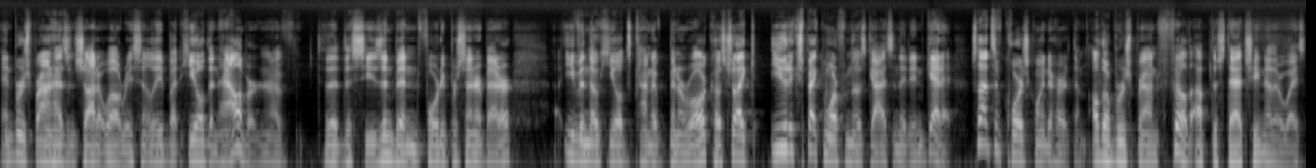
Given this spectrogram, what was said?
And Bruce Brown hasn't shot it well recently, but Hield and Haliburton have this season been forty percent or better even though Hield's kind of been a roller coaster, like you'd expect more from those guys and they didn't get it. So that's, of course, going to hurt them. Although Bruce Brown filled up the stat sheet in other ways.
